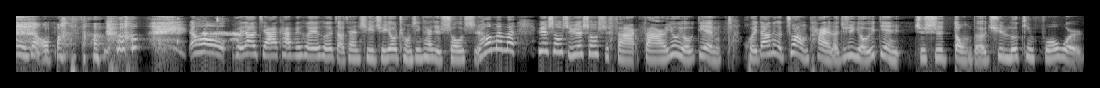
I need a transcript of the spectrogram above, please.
有点像欧巴桑。然后回到家，咖啡喝一喝，早餐吃一吃，又重新开始收拾。然后慢慢越收拾越收拾，反而反而又有点回到那个状态了，就是有一点就是懂得去 looking forward，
